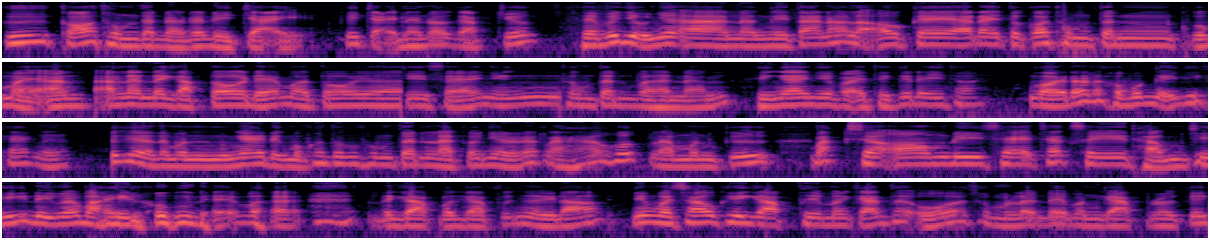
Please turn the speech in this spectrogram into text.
cứ có thông tin nào đó đi chạy cứ chạy lên đó gặp trước. Thì ví dụ như à người ta nói là, ok, ở đây tôi có thông tin của mày anh. Anh lên đây gặp tôi để mà tôi ờ, chia sẻ những thông tin và hình ảnh. Thì nghe như vậy thì cứ đi thôi. Ngồi đó là không có nghĩ gì khác nữa. Tức là mình nghe được một cái thông tin là coi như là rất là háo hức là mình cứ bắt xe ôm, đi xe taxi, thậm chí đi máy bay luôn để mà để gặp và gặp cái người đó. Nhưng mà sau khi gặp thì mình cảm thấy, ủa, sao mình lên đây mình gặp? Rồi cái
